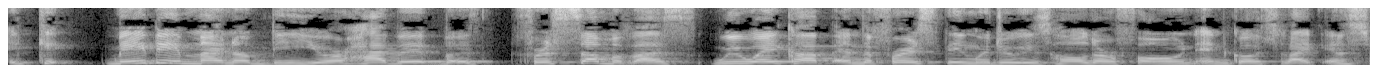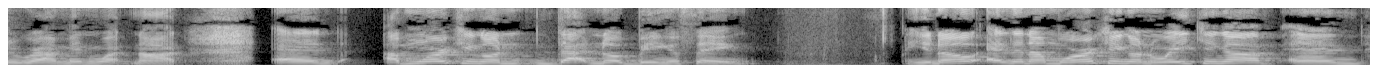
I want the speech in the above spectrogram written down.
it, maybe it might not be your habit, but for some of us, we wake up and the first thing we do is hold our phone and go to like Instagram and whatnot. And I'm working on that not being a thing you know? And then i'm working on waking up and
